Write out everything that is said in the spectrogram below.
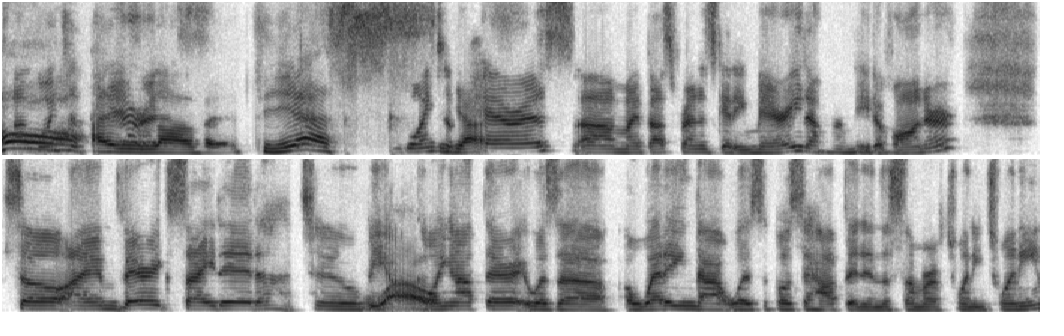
Oh, I'm going to Paris. I love it. Yes. I'm going to yes. Paris. Um, my best friend is getting married. I'm her maid of honor. So I am very excited to be wow. going out there. It was a, a wedding that was supposed to happen in the summer of 2020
